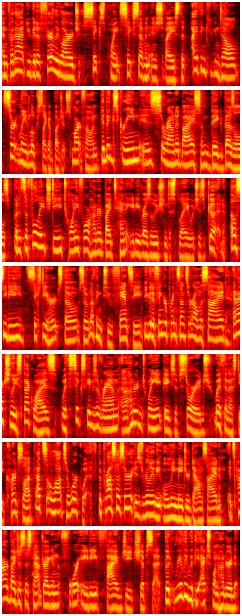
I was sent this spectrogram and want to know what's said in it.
and for that you get a fairly large 6.67 inch device that I think you can tell certainly looks like a budget smartphone. The big screen is surrounded by some big bezels, but it's a full HD 2400 by 1080 resolution display, which is good. LCD, 60 Hz though, so nothing too fancy. You get a fingerprint sensor on the side, and actually spec-wise, with 6 gigs of RAM and 128 gigs of storage with an SD card slot, that's a lot to work with. The processor is really the only major downside. It's powered by just a Snapdragon 480 5G chipset, but really with the X100,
